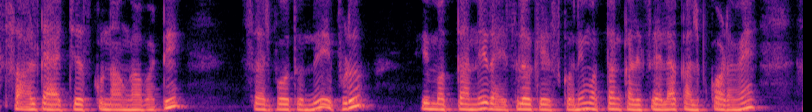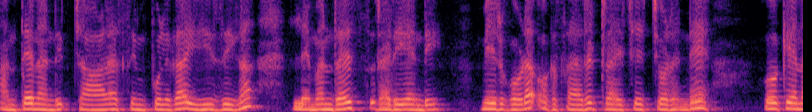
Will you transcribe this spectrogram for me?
సాల్ట్ యాడ్ చేసుకున్నాం కాబట్టి సరిపోతుంది. ఇప్పుడు ఈ మొత్తాన్ని రైస్లోకి వేసుకొని మొత్తం కలిసేలా కలుపుకోవడమే. అంతేనండి చాలా సింపుల్గా ఈజీగా లెమన్ రైస్ రెడీ అండి. మీరు కూడా ఒకసారి ట్రై చేసి చూడండి. ఓకేనా?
